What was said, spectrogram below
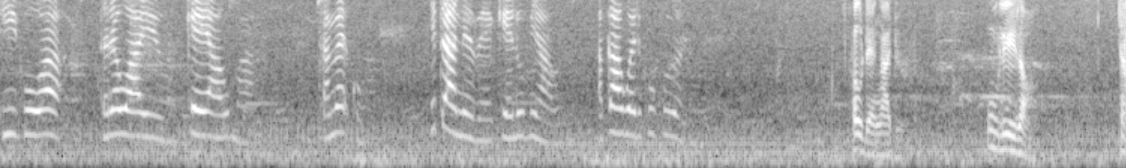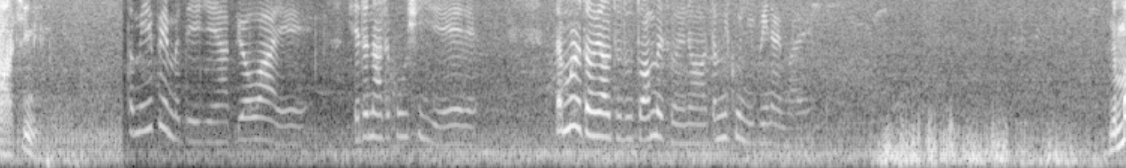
ဒီကိုကတရဝါရီကိုကဲရအောင်ပါဒါမဲ့ကိုမြစ်တာနဲ့ပဲကဲလို့မရဘူးအကာအကွယ်တစ်ခုခုတော့လိုတယ်ဟုတ်တယ်ငါတို့ဦးလေးတော့ဒါရှိနေသမီးဖေမသေးခြင်းကပြောရတယ်ယတနာတစ်ခုရှိရဲ့တဲ့ တမတို့တော့ရောက်တူတူသွားမယ်ဆိုရင်တော့သမီးကူညီပေးနိုင်ပါတယ်ညီမ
